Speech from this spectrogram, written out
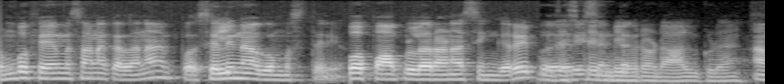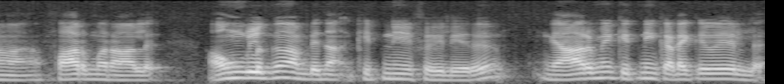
ரொம்ப ஃபேமஸான கதைனா இப்போ செலினா கோமஸ் தெரியும். ரொம்ப பாப்புலரான சிங்கர் இப்போ ஆள் கூட. ஃபார்மர் ஆள். அவங்களுக்கும் அப்படி தான் கிட்னி ஃபெயிலியரு யாருமே கிட்னி கிடைக்கவே இல்லை.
